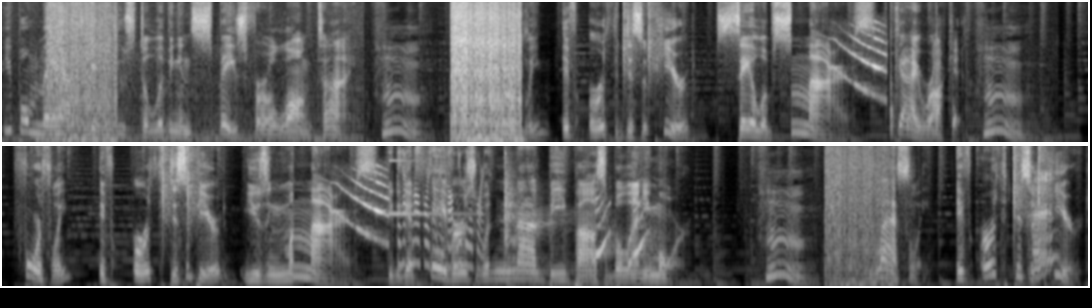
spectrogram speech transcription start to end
people may have to get used to living in space for a long time. Hmm. Thirdly, if Earth disappeared, sale of Mars. skyrocket. Hmm. Fourthly, if Earth disappeared, using Mars. to get favors would not be possible anymore. Hmm. Lastly, if Earth disappeared,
